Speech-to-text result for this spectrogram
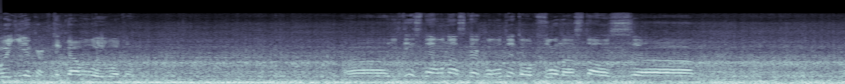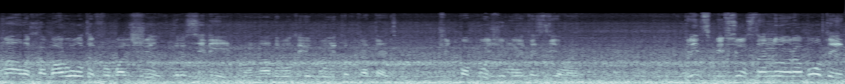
ВЕ как таковой, вот он. А, Единственное, у нас как бы вот эта вот зона осталась а, малых оборотов и больших дросселей. Надо вот ее будет откатать. Чуть попозже мы это сделаем. В принципе, все остальное работает.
